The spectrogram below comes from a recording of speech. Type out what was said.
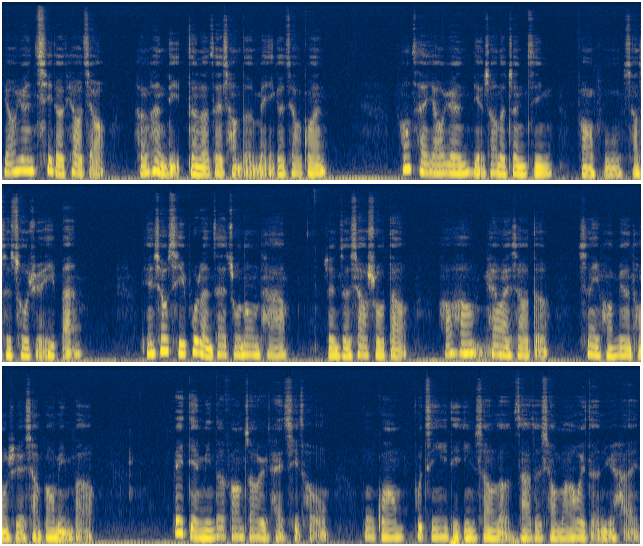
姚元气得跳脚，狠狠地瞪了在场的每一个教官。方才姚元脸上的震惊，仿佛像是错觉一般。连秀琪不忍再捉弄他，忍着笑说道：“好好，开玩笑的。”是你旁边的同学想报名吧？被点名的方昭宇抬起头，目光不经意地迎上了扎着小马尾的女孩，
